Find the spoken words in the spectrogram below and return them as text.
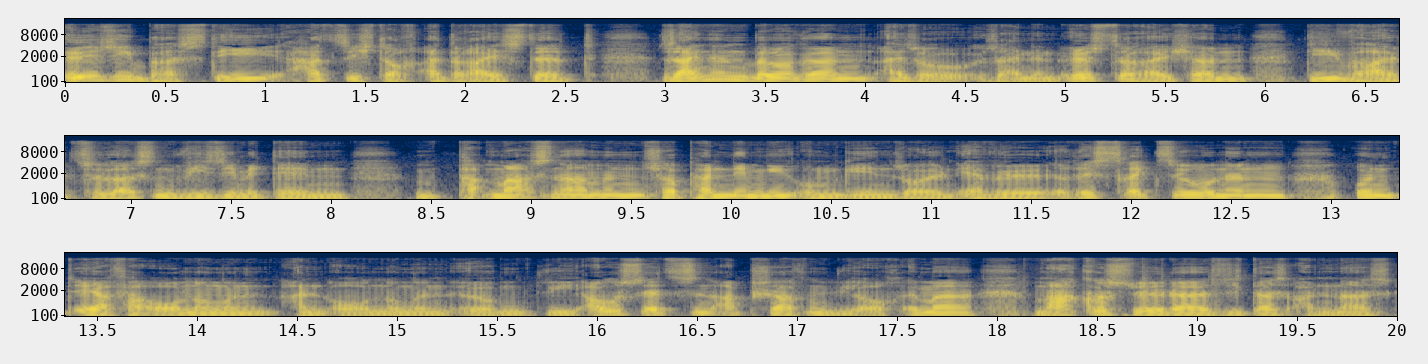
Ösi Basti hat sich doch erdreistet, seinen Bürgern, also seinen Österreichern, die Wahl zu lassen, wie sie mit den pa Maßnahmen zur Pandemie umgehen sollen. Er will Restriktionen und er Verordnungen, Anordnungen irgendwie aussetzen, abschaffen, wie auch immer. Markus Söder sieht das anders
